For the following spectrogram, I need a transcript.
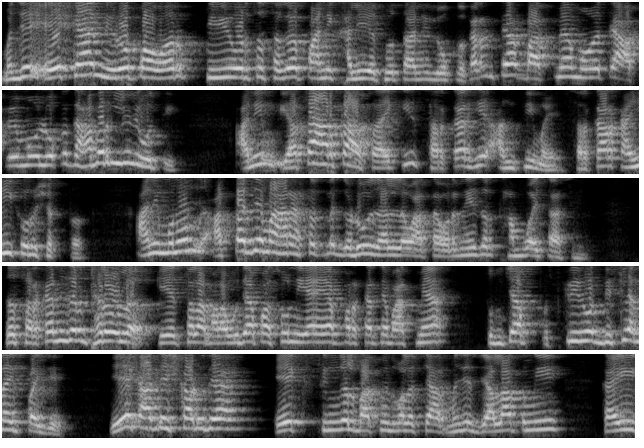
म्हणजे एका निरोपावर टीव्हीवरचं सगळं पाणी खाली येत होतं आणि लोक कारण त्या बातम्यामुळे त्या आपेमुळे लोक घाबरलेली होती. आणि याचा अर्थ असा आहे की सरकार हे अंतिम आहे. सरकार काहीही करू शकतं. आणि म्हणून आता जे महाराष्ट्रातलं गढूळ झालेलं वातावरण हे जर थांबवायचं असेल तर सरकारने जर ठरवलं की चला मला उद्यापासून या या प्रकारच्या बातम्या तुमच्या स्क्रीनवर दिसल्या नाहीत पाहिजे. एक आदेश काढू द्या. एक सिंगल बातमी तुम्हाला चार म्हणजे ज्याला तुम्ही काही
